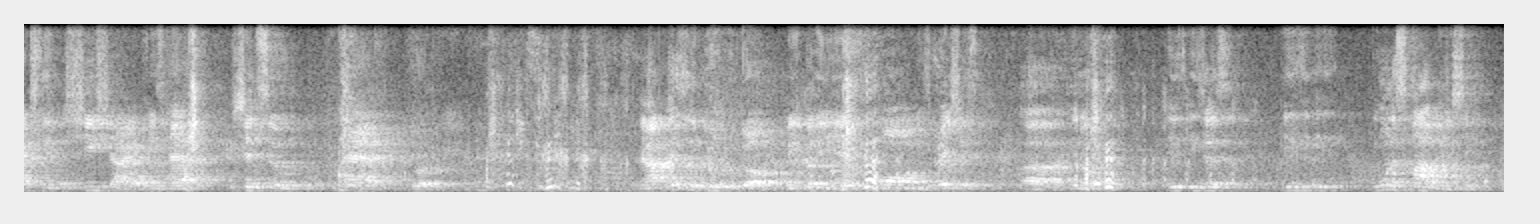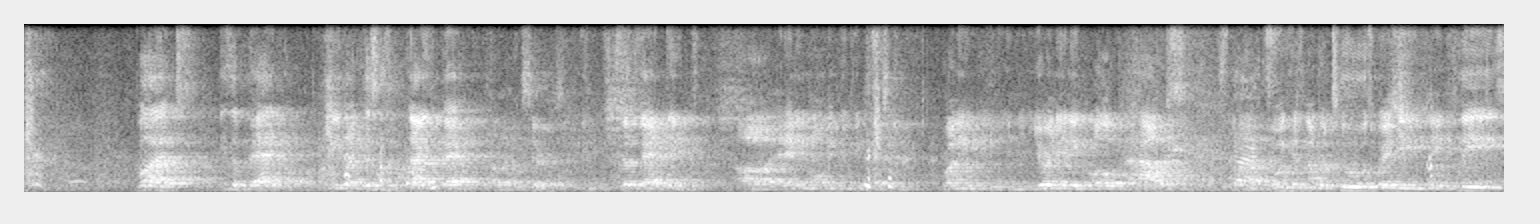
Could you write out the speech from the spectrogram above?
actually a Sheshire. He's half Shih Tzu, half Yorkie. now, this is a beautiful dog. I mean, really, he is. He's warm. He's gracious. Uh, you know, he's, he's just, he's, he, you want to smile when you see him. But he's a bad dog. I mean, like, this is, now he's bad. All right, I'm serious. He does bad things. Uh, at any moment, you can catch him running and, and urinating all over the house. Uh, doing his number twos where he, they please,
